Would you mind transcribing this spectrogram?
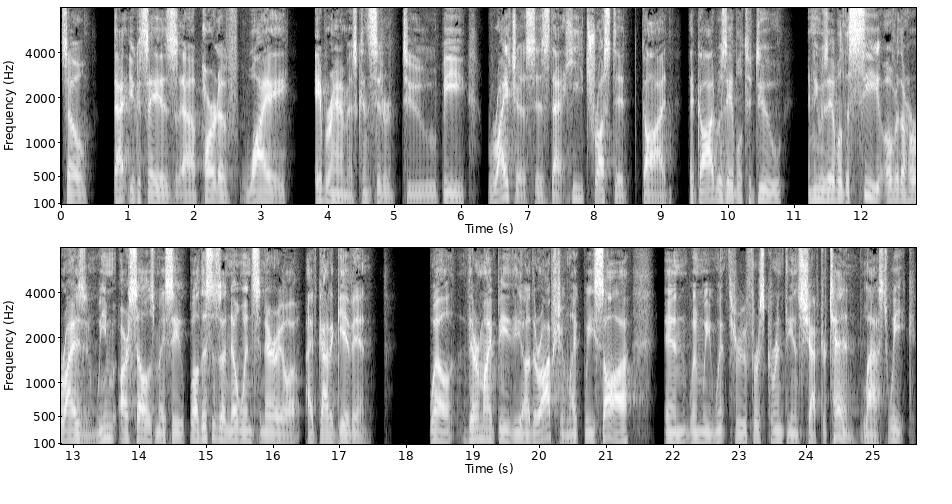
So that you could say is uh, part of why Abraham is considered to be righteous is that he trusted God, that God was able to do and he was able to see over the horizon. We ourselves may see, well, this is a no win scenario. I've got to give in. Well, there might be the other option, like we saw and when we went through 1 Corinthians chapter 10 last week,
